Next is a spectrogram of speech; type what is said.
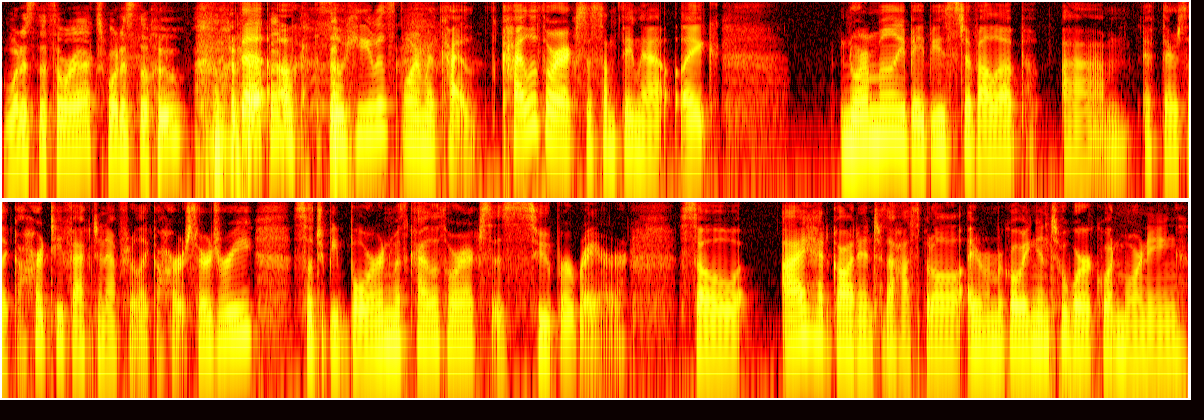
What is the thorax? What is the who? What the, okay, so he was born with ky- chylothorax is something that like normally babies develop um, if there's like a heart defect and after like a heart surgery. So to be born with chylothorax is super rare. So I had gone into the hospital. I remember going into work one morning.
